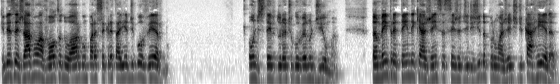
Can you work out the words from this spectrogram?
que desejavam a volta do órgão para a Secretaria de Governo, onde esteve durante o governo Dilma. Também pretendem que a agência seja dirigida por um agente de carreira,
